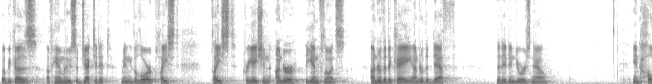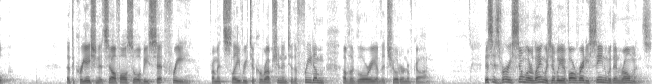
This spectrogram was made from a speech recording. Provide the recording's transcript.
but because of him who subjected it, meaning the Lord placed, placed creation under the influence, under the decay, under the death that it endures now, in hope that the creation itself also will be set free from its slavery to corruption into the freedom of the glory of the children of God. This is very similar language that we have already seen within Romans,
